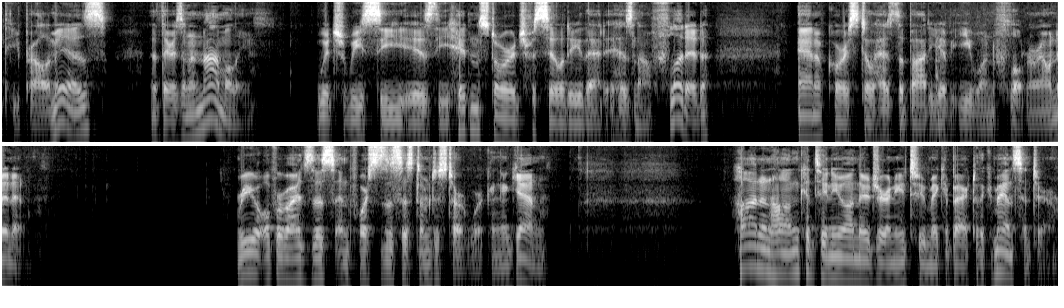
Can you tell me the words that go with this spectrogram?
The problem is that there's an anomaly, which we see is the hidden storage facility that has now flooded, and of course still has the body of E1 floating around in it. Ryu overrides this and forces the system to start working again. Han and Hong continue on their journey to make it back to the command center.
